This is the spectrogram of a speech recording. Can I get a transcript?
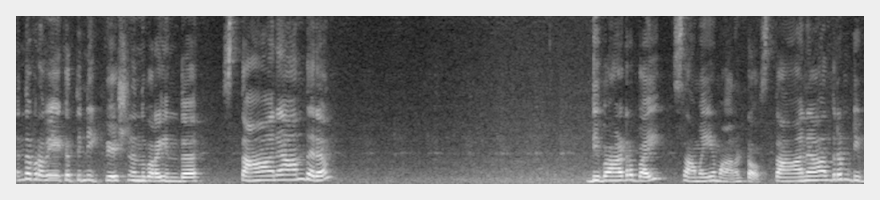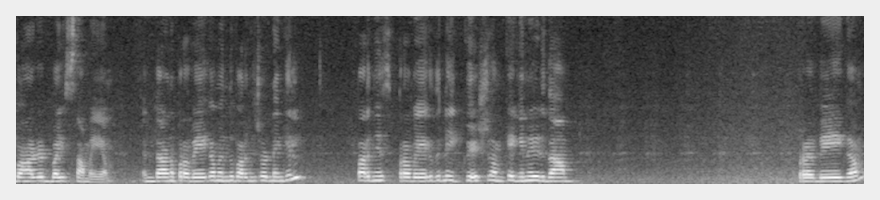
എന്താ പ്രവേഗത്തിന്റെ ഇക്വേഷൻ എന്ന് പറയുന്നത്? സ്ഥാനാന്തരം ഡിവൈഡഡ് ബൈ സമയമാണ് കേട്ടോ. സ്ഥാനാന്തരം ഡിവൈഡഡ് ബൈ സമയം. എന്താണ് പ്രവേഗം എന്ന് പറഞ്ഞിട്ടുണ്ടെങ്കിൽ പറഞ്ഞ പ്രവേഗത്തിന്റെ ഇക്വേഷൻ നമുക്ക് എങ്ങനെ എഴുതാം? പ്രവേഗം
